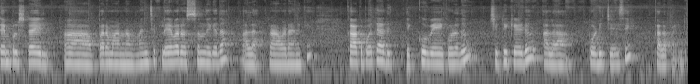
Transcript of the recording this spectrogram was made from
టెంపుల్ స్టైల్ పరమాన్నం మంచి ఫ్లేవర్ వస్తుంది కదా అలా రావడానికి. కాకపోతే అది ఎక్కువ వేయకూడదు చిటికేడు అలా పొడి చేసి కలపండి.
